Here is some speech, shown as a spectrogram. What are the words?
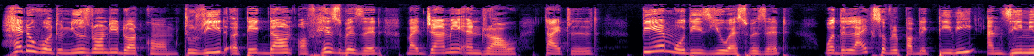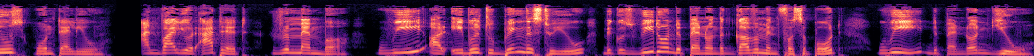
Head over to newslaundry.com to read a takedown of his visit by Jamie and Rao titled PM Modi's US Visit What the Likes of Republic TV and Zee News Won't Tell You. And while you're at it, remember, we are able to bring this to you because we don't depend on the government for support, we depend on you.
